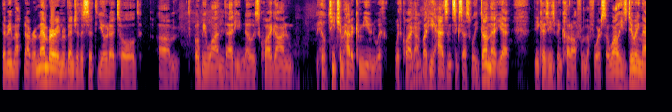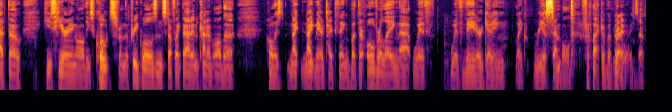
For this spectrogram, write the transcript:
that may not remember, in Revenge of the Sith, Yoda told um, Obi Wan that he knows Qui Gon. He'll teach him how to commune with with Qui Gon, Mhm. but he hasn't successfully done that yet because he's been cut off from the Force. So while he's doing that, though, he's hearing all these quotes from the prequels and stuff like that, and kind of all the whole his night, nightmare type thing. But they're overlaying that with with Vader getting like reassembled, for lack of a better Right. word. So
